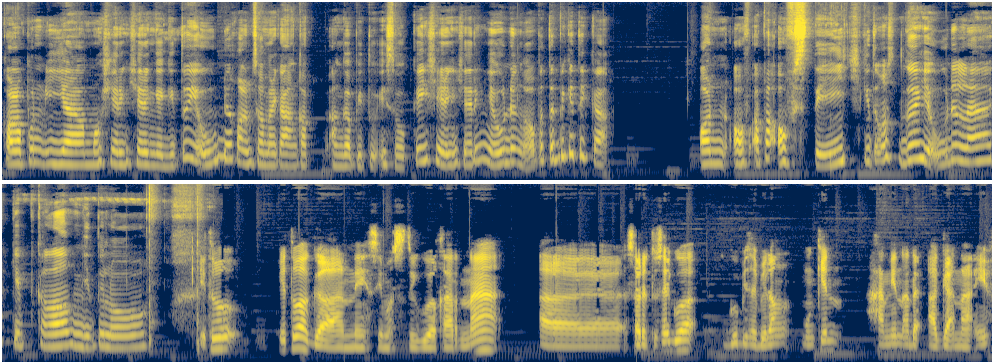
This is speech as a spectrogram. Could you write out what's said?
kalaupun iya mau sharing-sharing kayak gitu ya udah kalau misalnya mereka anggap anggap itu is okay sharing-sharing ya udah nggak apa tapi ketika on off apa off stage gitu maksud gue ya udahlah keep calm gitu loh. Itu itu agak aneh sih maksud gue karena eh sorry itu saya gue gue bisa bilang mungkin Hanin ada agak naif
